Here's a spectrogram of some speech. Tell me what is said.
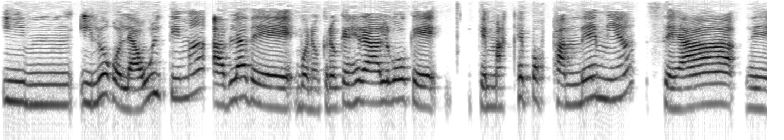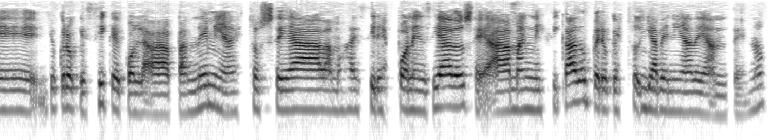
Y, mm, y luego la última habla de, bueno, creo que era algo que, que más que pospandemia se ha, eh, yo creo que sí, que con la pandemia esto se ha, vamos a decir, exponenciado, se ha magnificado, pero que esto ya venía de antes, ¿no?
